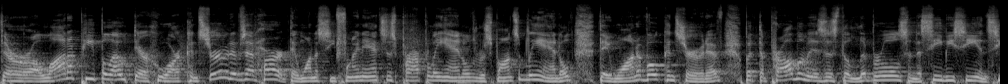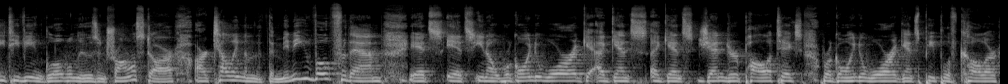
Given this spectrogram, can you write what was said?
There are a lot of people out there who are conservatives at heart. They want to see finances properly handled, responsibly handled. They want to vote conservative, but the problem is, is the liberals and the CBC and CTV and Global News and Toronto Star are telling them that the minute you vote for them, it's it's you know we're going to war against against gender politics. We're going to war against people of color.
